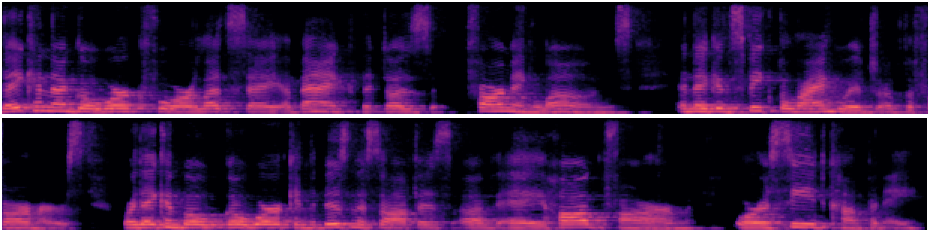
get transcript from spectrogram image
They can then go work for, let's say, a bank that does farming loans and they can speak the language of the farmers, or they can go, go work in the business office of a hog farm or a seed company.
